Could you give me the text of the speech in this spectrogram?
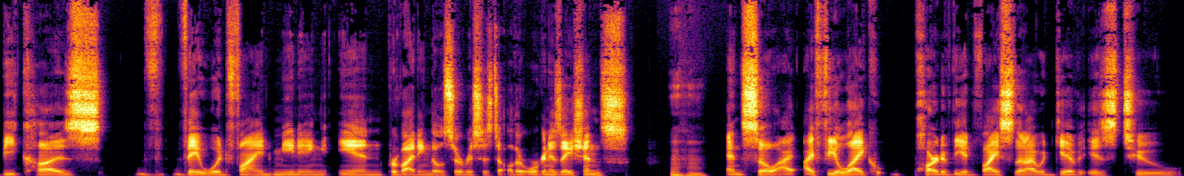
because th- they would find meaning in providing those services to other organizations Mm-hmm. and so I, I feel like part of the advice that I would give is to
